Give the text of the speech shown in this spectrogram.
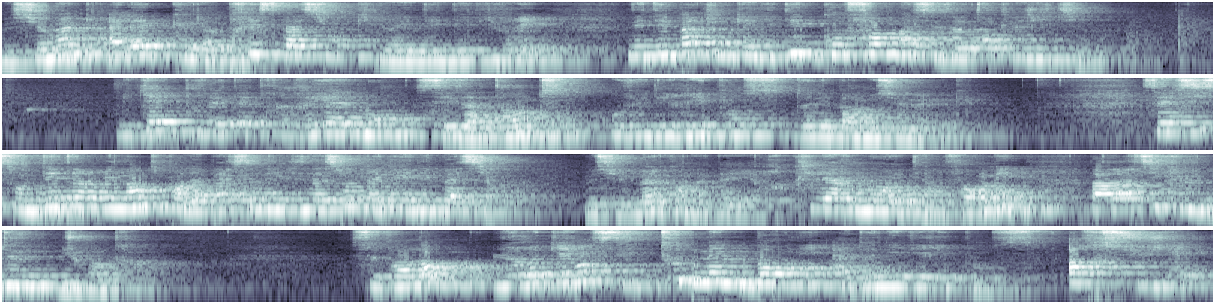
M. Munk allègue que la prestation qui lui a été délivrée n'était pas d'une qualité conforme à ses attentes légitimes. Mais quelles pouvaient être réellement ses attentes au vu des réponses données par M. Munk Celles-ci sont déterminantes pour la personnalisation de l'accueil des patients. M. Munk en a d'ailleurs clairement été informé par l'article 2 du contrat. Cependant, le requérant s'est tout de même borné à donner des réponses hors sujet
